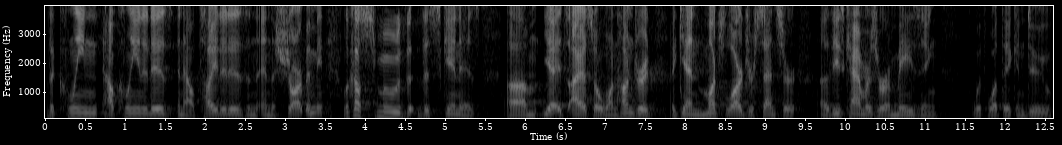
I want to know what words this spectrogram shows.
the clean, how clean it is, and how tight it is, and, and the sharp. I mean, look how smooth the skin is. Um, yeah, it's ISO 100. Again, much larger sensor. Uh, these cameras are amazing with what they can do.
